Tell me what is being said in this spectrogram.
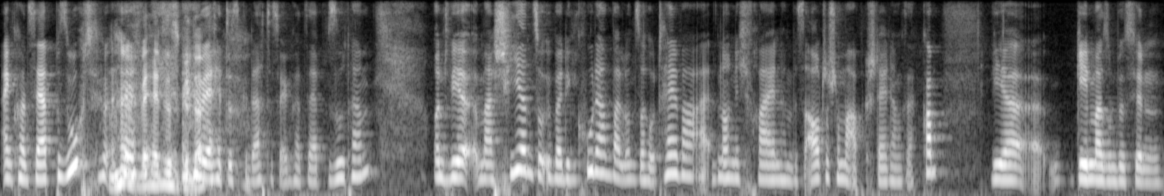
ein Konzert besucht. Wer hätte es gedacht? Wer hätte es gedacht, dass wir ein Konzert besucht haben. Und wir marschieren so über den Kudamm, weil unser Hotel war noch nicht frei und haben das Auto schon mal abgestellt und haben gesagt, komm, wir äh, gehen mal so ein bisschen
